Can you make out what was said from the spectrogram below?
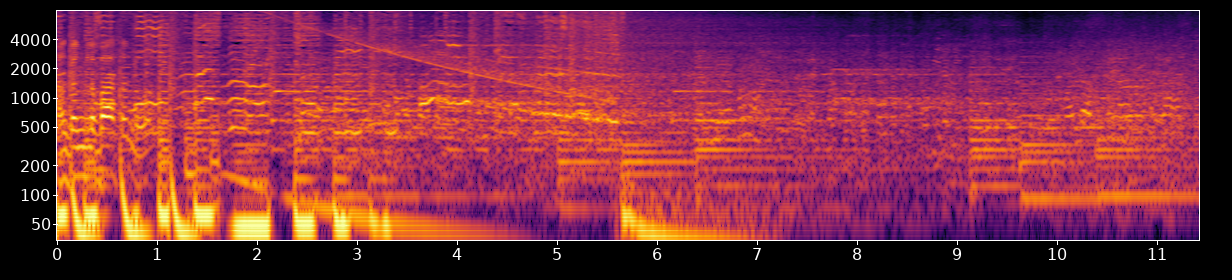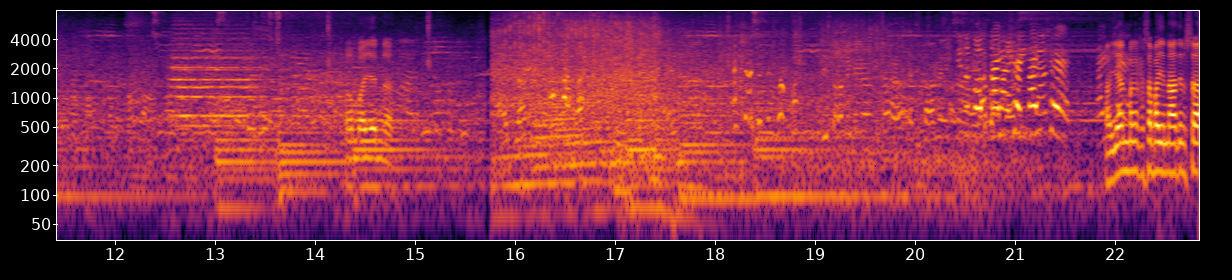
Hanggang labasan, no? Mamaya na. Time check, time check. Ayan, mga kasabayan natin sa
